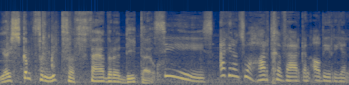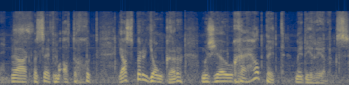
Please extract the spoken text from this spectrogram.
Jy skimp verniet vir verdere detail. Sis, ek het dan so hard gewerk aan al die reëlings. Ja, ek besef maar al te goed. Jasper Jonker moes jou gehelp het met die reëlings.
